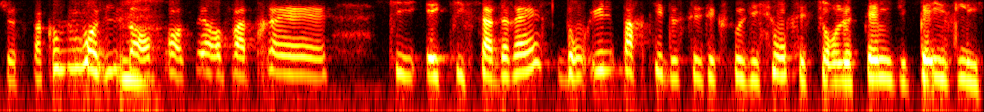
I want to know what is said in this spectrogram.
je sais pas comment on dit ça en français, enfin très qui et qui s'adresse, dont une partie de ces expositions c'est sur le thème du paisley,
